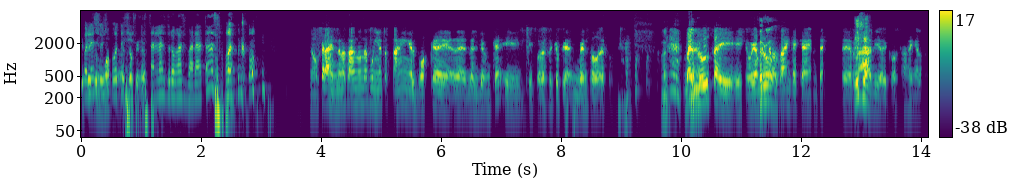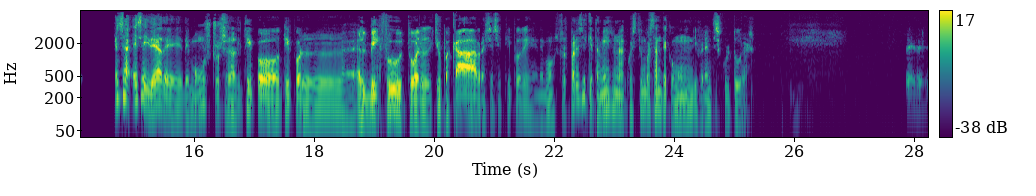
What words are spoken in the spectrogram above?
cuál su hipótesis? ¿Que estúpidos- están las drogas baratas o algo? No, que la gente no sabe dónde puñetos están en el bosque de- de- del yunque y, y por eso es que ven todo eso. Bueno, Ven bueno, luces y, y obviamente Pero- no saben que es que hay gente de Esa- radio y cosas en el esa, esa idea de, de monstruos, el tipo, tipo el, el Bigfoot o el chupacabras, ese tipo de, de monstruos, parece que también es una cuestión bastante común en diferentes culturas. Sí, sí,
